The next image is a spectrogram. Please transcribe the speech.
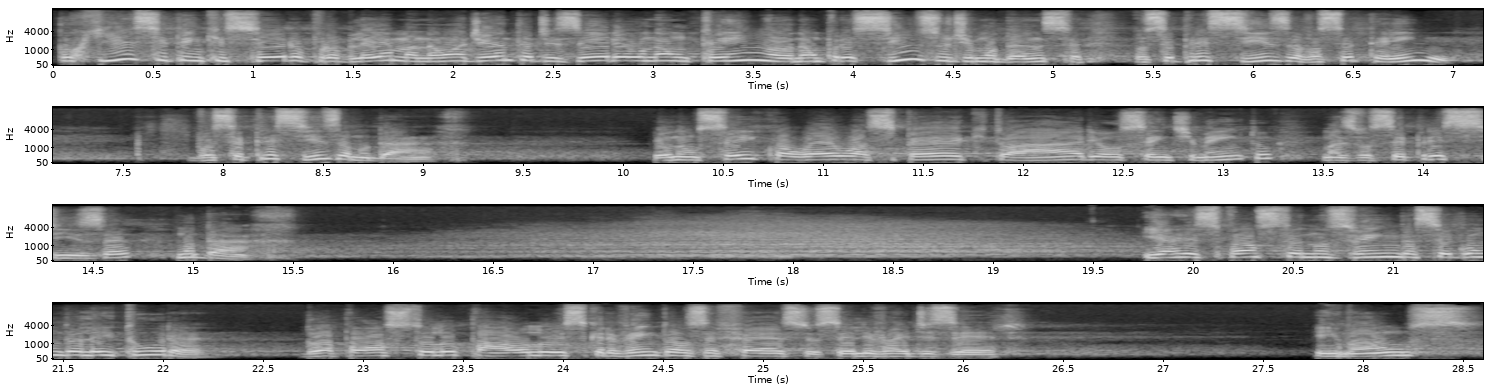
Porque esse tem que ser o problema, não adianta dizer eu não tenho, eu não preciso de mudança. Você precisa, você tem. Você precisa mudar. Eu não sei qual é o aspecto, a área ou o sentimento, mas você precisa mudar. E a resposta nos vem da segunda leitura do apóstolo Paulo escrevendo aos Efésios. Ele vai dizer: Irmãos,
